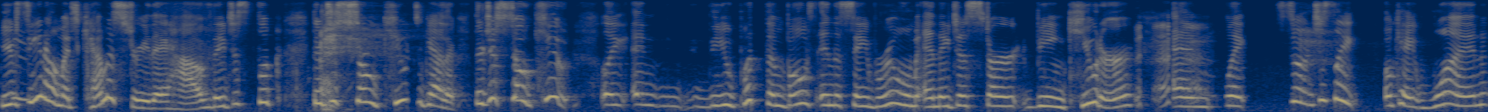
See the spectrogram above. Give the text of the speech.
You've seen how much chemistry they have. They just look they're just so cute together. They're just so cute. Like and you put them both in the same room and they just start being cuter. And like so just like okay one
